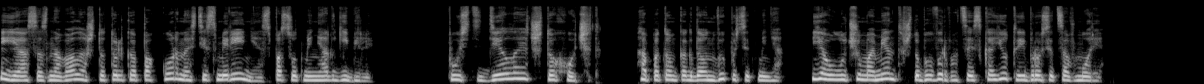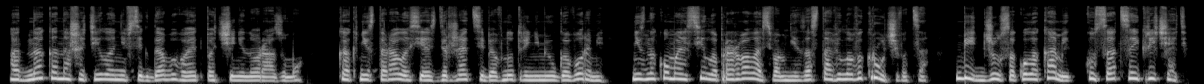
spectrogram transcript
я осознавала, что только покорность и смирение спасут меня от гибели. Пусть делает, что хочет. А потом, когда он выпустит меня, я улучшу момент, чтобы вырваться из каюты и броситься в море. Однако наше тело не всегда бывает подчинено разуму. Как ни старалась я сдержать себя внутренними уговорами, незнакомая сила прорвалась во мне, заставила выкручиваться, бить Джуса кулаками, кусаться и кричать.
